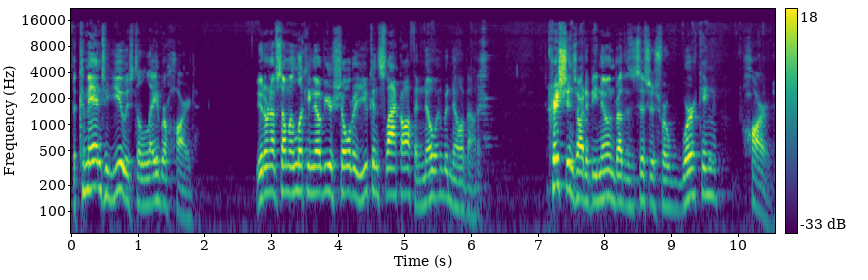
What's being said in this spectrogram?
The command to you is to labor hard. You don't have someone looking over your shoulder, you can slack off and no one would know about it. Christians are to be known, brothers and sisters, for working hard,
